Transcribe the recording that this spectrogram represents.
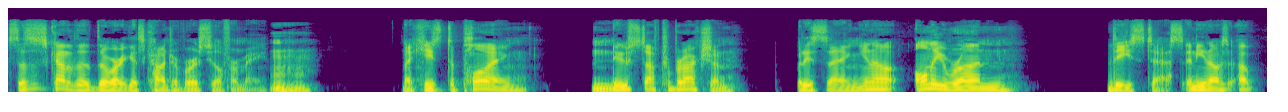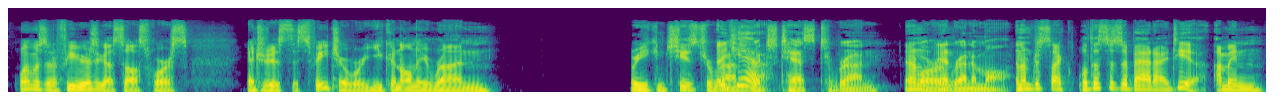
So this is kind of the, the where it gets controversial for me. hmm Like he's deploying new stuff to production, but he's saying, you know, only run these tests. And you know, uh, when was it? A few years ago, Salesforce introduced this feature where you can only run Where you can choose to run yeah. which test to run And- or and- run them all. And I'm just like, well, this is a bad idea. I mean,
